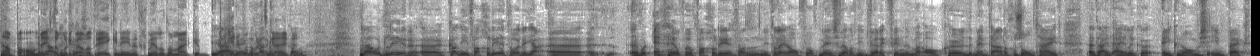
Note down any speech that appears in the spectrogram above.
Nou, Paul, meestal de moet ik wel wat rekenen in het gemiddelde, maar ik begin er nee, te krijgen. Nou, het leren. eh, kan hiervan geleerd worden? Ja, eh, er wordt echt heel veel van geleerd. Van, niet alleen over of mensen wel of niet werk vinden, maar ook eh, de mentale gezondheid, eh, de uiteindelijke economische impact.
